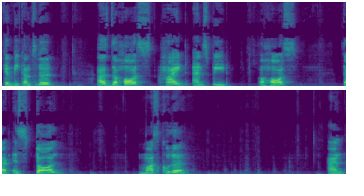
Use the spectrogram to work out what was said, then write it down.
can be considered as the horse height and speed. A horse that is tall, muscular and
